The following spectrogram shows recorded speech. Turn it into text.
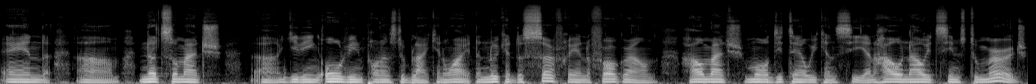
and um, not so much uh, giving all the importance to black and white. And look at the surface in the foreground how much more detail we can see and how now it seems to merge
